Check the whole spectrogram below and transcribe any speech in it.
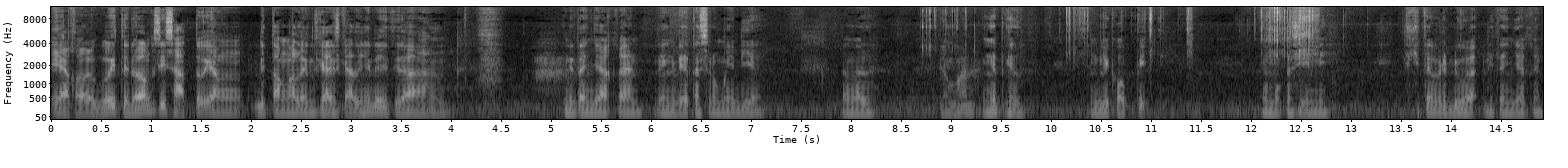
Iya, kalau gue itu doang sih satu yang ditongolin sekali sekalinya dari itu doang. Ini tanjakan, yang di atas rumah dia. Lu? Yang mana Ingat gak lu? Yang beli kopi. Yang mau ke sini. Kita berdua di tanjakan.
